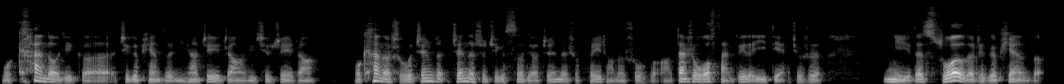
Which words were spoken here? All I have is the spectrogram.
我看到这个这个片子，你像这一张，尤其是这一张。我看的时候，真的真的是这个色调真的是非常的舒服啊！但是我反对的一点就是，你的所有的这个片子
